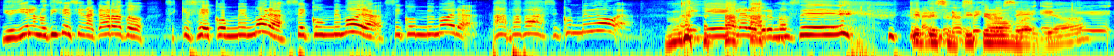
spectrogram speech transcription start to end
Y hoy día la noticia decían a cada rato, es que se conmemora, se conmemora, se conmemora. Pa, pa, pa, se conmemora. Ay, que claro, pero no sé. ¿Qué te no sentiste sé, no sé en qué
